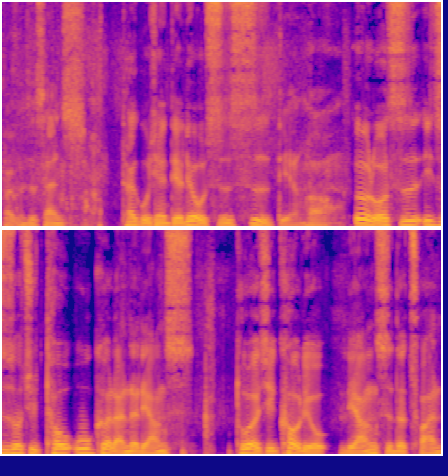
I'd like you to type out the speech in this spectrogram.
百分之三十。台股现在跌六十四点哈，俄罗斯一直说去偷乌克兰的粮食，土耳其扣留粮食的船，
